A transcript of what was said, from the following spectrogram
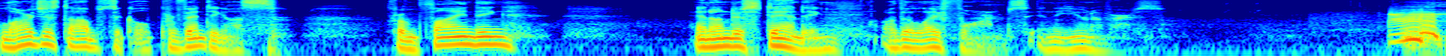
largest obstacle preventing us from finding and understanding other life forms in the universe. Mm.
